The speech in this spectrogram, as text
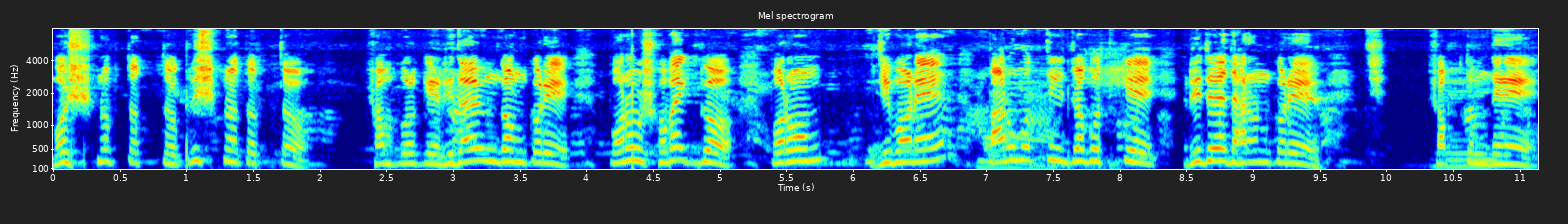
বৈষ্ণব তত্ত্ব কৃষ্ণ তত্ত্ব সম্পর্কে হৃদয়ঙ্গম করে পরম সৌভাগ্য পরম জীবনে পারমত্তিক জগৎকে হৃদয়ে ধারণ করে সপ্তম দিনে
